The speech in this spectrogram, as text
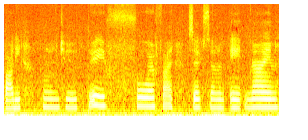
body. One, two, three, four, five, six, seven, eight, nine.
